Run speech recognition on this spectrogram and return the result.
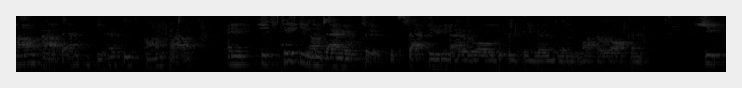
palm cards out, and she has these palm cards, and she's teaching on Daniel 2, the statue, you know, with all the different kingdoms and like a rock, and she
